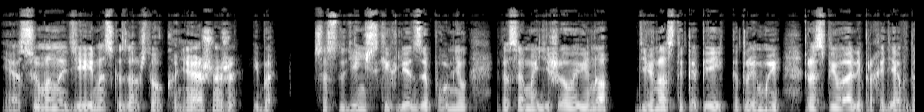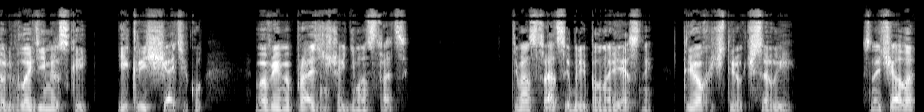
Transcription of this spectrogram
Я самонадеянно сказал, что, конечно же, ибо со студенческих лет запомнил это самое дешевое вино, 90 копеек, которое мы распивали, проходя вдоль Владимирской и Крещатику во время праздничных демонстраций. Демонстрации были полновесны, трех- и четырехчасовые. Сначала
